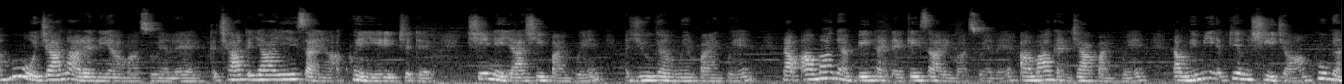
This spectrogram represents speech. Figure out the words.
အမှုကိုကြားနာတဲ့နေရာမှာဆိုရင်လည်းတခြားတရားရေးဆိုင်ရာအခွင့်အရေးတွေဖြစ်တဲ့ရှင်းနေရရှိပိုင်ခွင့်အယူခံဝင်ပိုင်ခွင့်နောက်အာမခံပေးနိုင်တဲ့ကိစ္စတွေမှာဆိုရင်လည်းအာမခံရပိုင်ခွင့်နောက်မိမိအပြစ်မရှိကြောင်းခုခံ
